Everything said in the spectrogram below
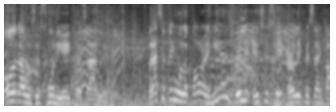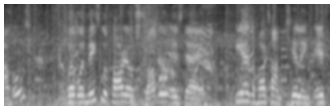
all of that was just 28 though, sadly. But that's the thing with Lucario. He has really interesting early percent combos. But what makes Lucario struggle is that he has a hard time killing if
